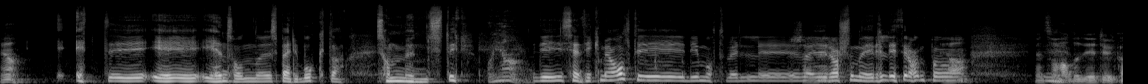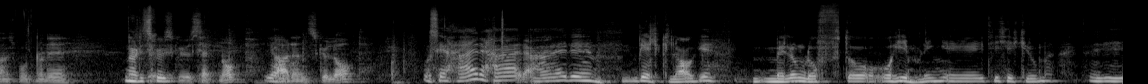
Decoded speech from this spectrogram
Ja. Et, eh, en sånn sperrebukk da, som mønster. Oh, ja. De sendte ikke med alt. De, de måtte vel eh, rasjonere litt på ja. Men så hadde de et utgangspunkt når de når de skulle, skulle sette den opp. Ja. Der den skulle opp. Og se her, her er eh, bjelkelaget mellom loft og, og himling i, til kirkerommet. De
